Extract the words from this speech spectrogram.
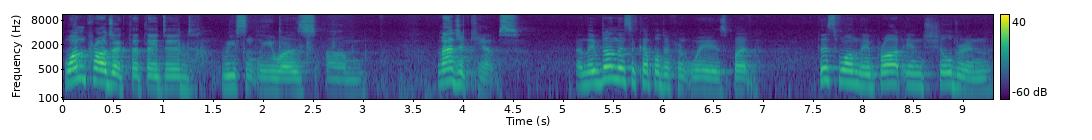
One project that they did recently was um, magic camps. And they've done this a couple different ways, but this one they brought in children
